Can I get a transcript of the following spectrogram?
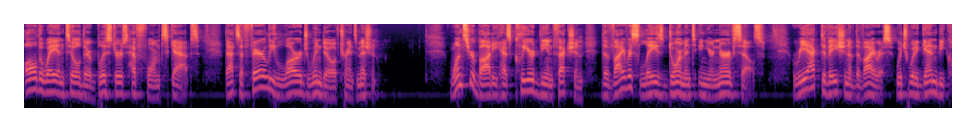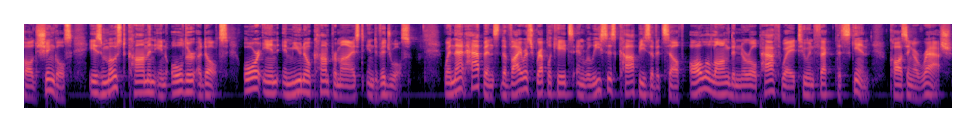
all the way until their blisters have formed scabs. That's a fairly large window of transmission. Once your body has cleared the infection, the virus lays dormant in your nerve cells. Reactivation of the virus, which would again be called shingles, is most common in older adults or in immunocompromised individuals. When that happens, the virus replicates and releases copies of itself all along the neural pathway to infect the skin, causing a rash.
